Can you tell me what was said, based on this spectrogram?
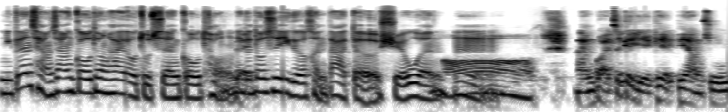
你跟厂商沟通，还有主持人沟通，那个都是一个很大的学问。哦，难怪这个也可以培养出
